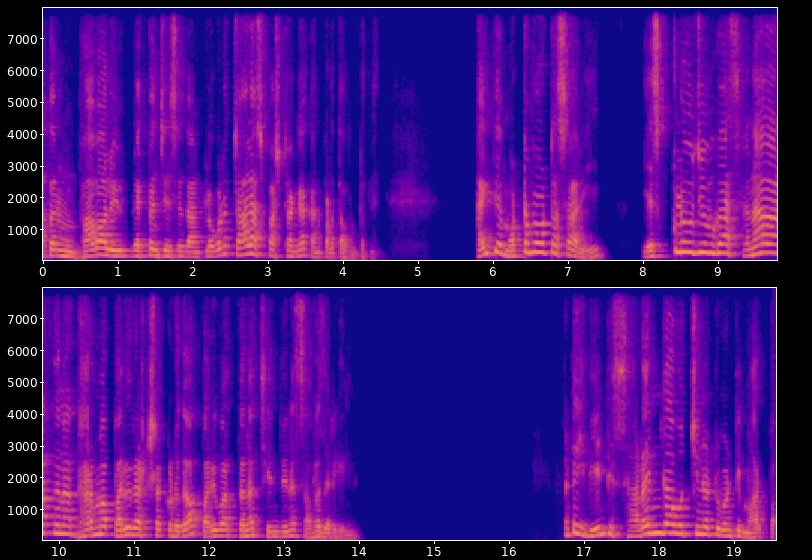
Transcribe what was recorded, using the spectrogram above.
అతను భావాలు వ్యక్తం చేసే దాంట్లో కూడా చాలా స్పష్టంగా కనపడతా ఉంటుంది. అయితే మొట్టమొదటిసారి ఎక్స్క్లూజివ్గా సనాతన ధర్మ పరిరక్షకుడుగా పరివర్తన చెందిన సభ జరిగింది. అంటే ఇదేంటి సడన్గా వచ్చినటువంటి మార్ప?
